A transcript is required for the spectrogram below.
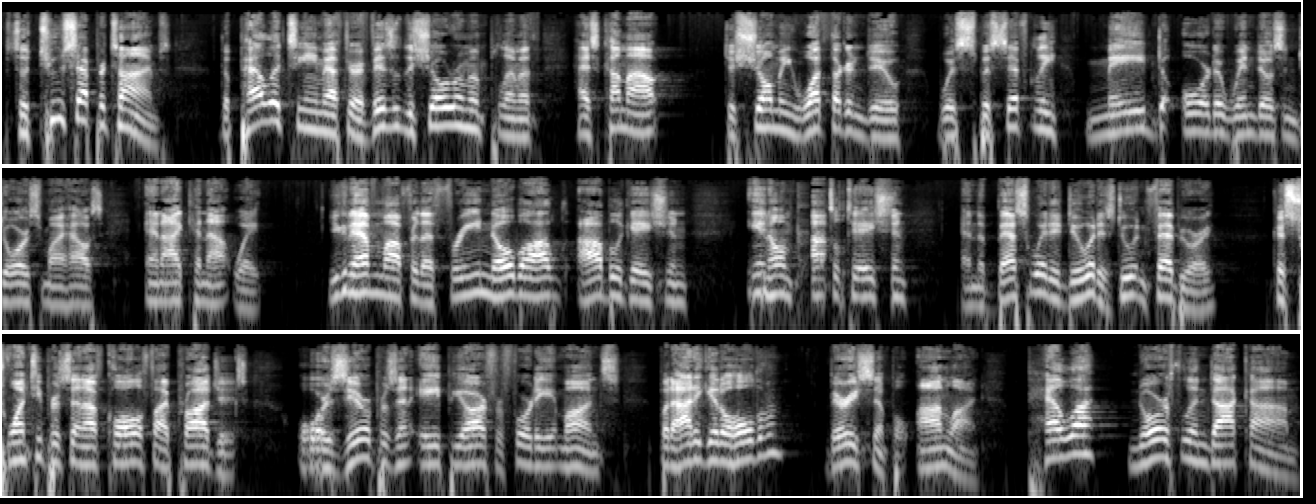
so two separate times the Pella team after i visited the showroom in plymouth has come out to show me what they're going to do with specifically made to order windows and doors for my house and i cannot wait you can have them out for that free no ob- obligation in-home consultation and the best way to do it is do it in february because 20% off qualified projects or 0% apr for 48 months but how to get a hold of them? Very simple. Online. PellaNorthland.com.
